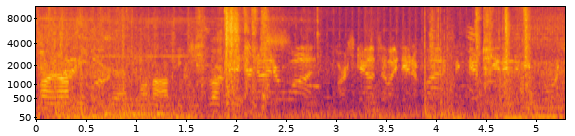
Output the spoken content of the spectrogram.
find RPGs and not RPGs, Badger rockets. Niner 1, our scouts have identified a significant enemy force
